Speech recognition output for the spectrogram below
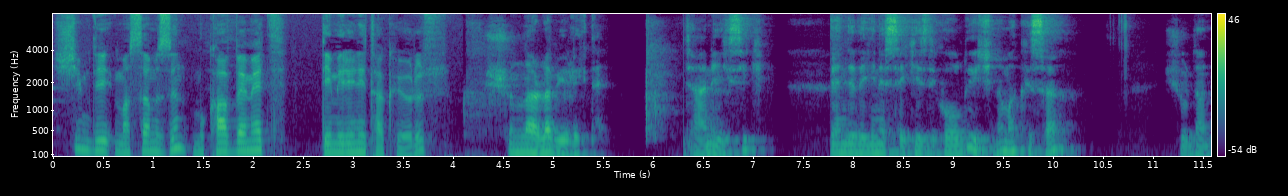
Şimdi masamızın mukavvemet demirini takıyoruz. Şunlarla birlikte. Bir tane eksik. Bende de yine 8'lik olduğu için ama kısa. Şuradan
